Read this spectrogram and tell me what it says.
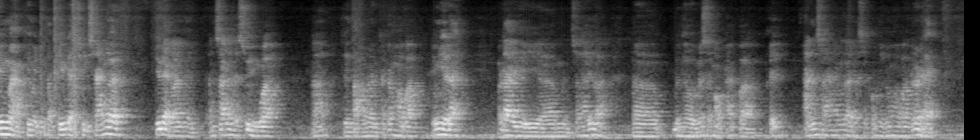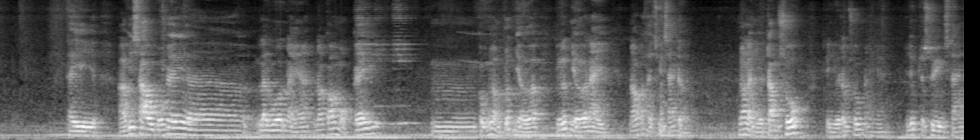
nhưng mà khi mà chúng ta chiếu đèn xuyên sáng lên chiếu đèn lên thì ánh sáng nó sẽ xuyên qua. Đó thì tạo nên các cái hoa văn. Giống như đây. Ở đây thì ờ, mình sẽ thấy là uh, bình thường nó sẽ màu khác và cái ánh sáng nó lên nó sẽ có những hoa văn rất là đẹp. Thì ở phía sau của cái ờ, uh, logo này nó có một cái um, cũng là một lớp nhựa. Nhưng lớp nhựa này nó có thể xuyên sáng được. Nó là nhựa trong suốt. Thì nhựa trong suốt này nha giúp cho xuyên sáng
